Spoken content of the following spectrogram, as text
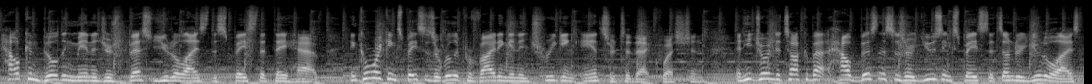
how can building managers best utilize the space that they have? And co working spaces are really providing an intriguing answer to that question. And he joined to talk about how businesses are using space that's underutilized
